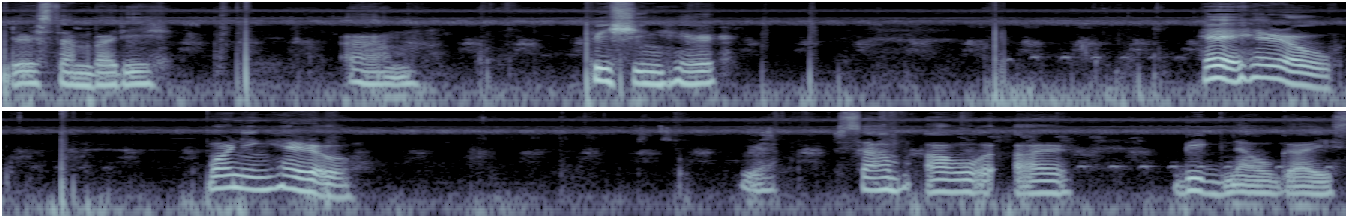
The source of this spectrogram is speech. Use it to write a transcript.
There's somebody um, fishing here. Hey hero. Morning hero some our are big now guys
